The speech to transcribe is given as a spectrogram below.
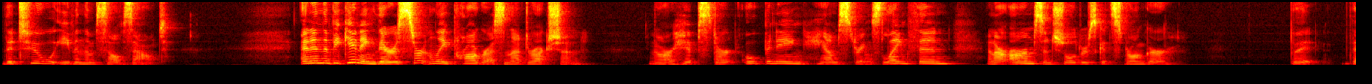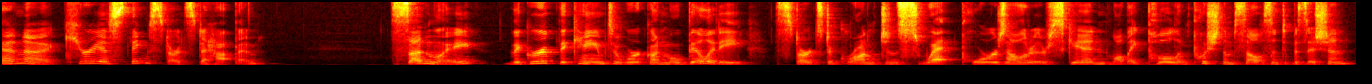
the two will even themselves out. And in the beginning, there is certainly progress in that direction. You know, our hips start opening, hamstrings lengthen, and our arms and shoulders get stronger. But then a curious thing starts to happen. Suddenly, the group that came to work on mobility starts to grunt and sweat pours out of their skin while they pull and push themselves into position.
